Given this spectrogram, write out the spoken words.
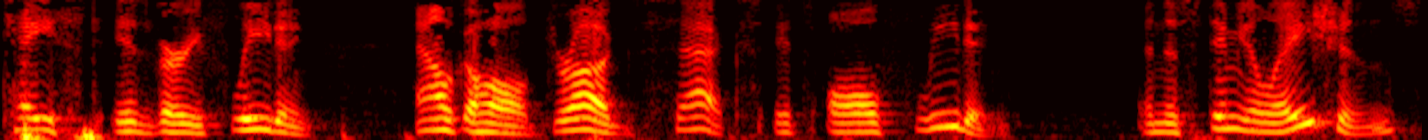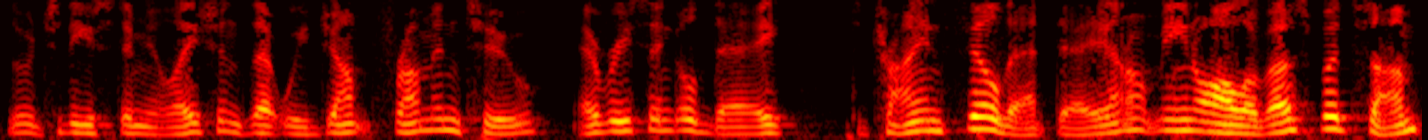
Taste is very fleeting. Alcohol, drugs, sex, it's all fleeting. And the stimulations, which these stimulations that we jump from and to every single day to try and fill that day, I don't mean all of us, but some,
